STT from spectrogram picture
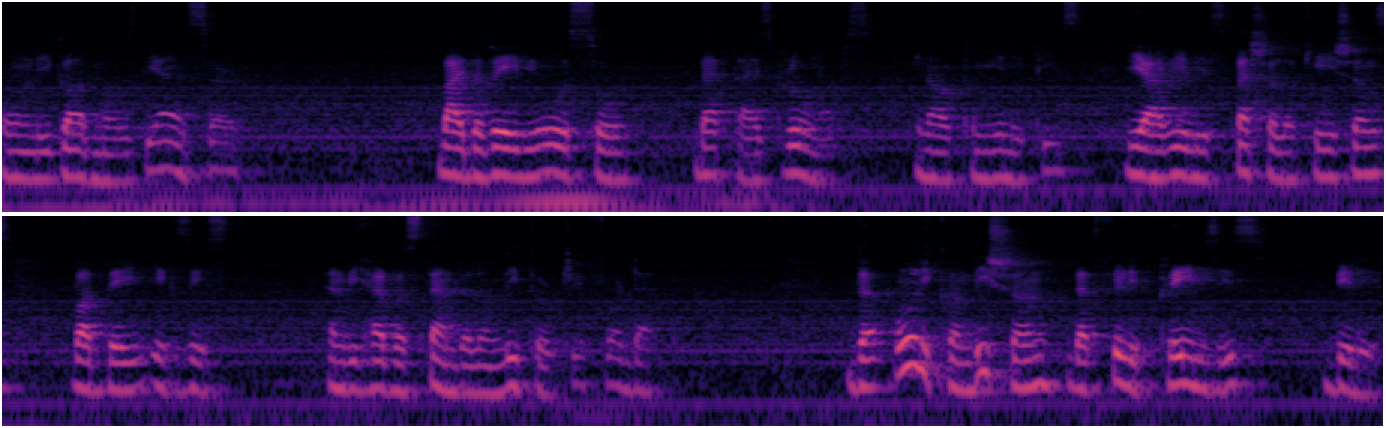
only God knows the answer. By the way, we also baptize grown ups in our communities. They are really special occasions, but they exist, and we have a standalone liturgy for that. The only condition that Philip claims is belief.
